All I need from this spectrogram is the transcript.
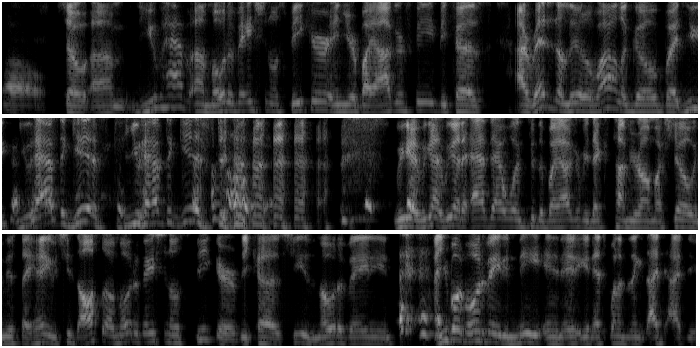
So So, um, do you have a motivational speaker in your biography? Because I read it a little while ago, but you you have the gift. You have the gift. we got we got we got to add that one to the biography next time you're on my show, and just say, hey, she's also a motivational speaker because she is motivating. And you both motivating me, and it, it- that's one of the things I I do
